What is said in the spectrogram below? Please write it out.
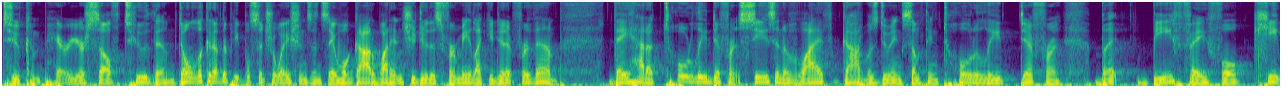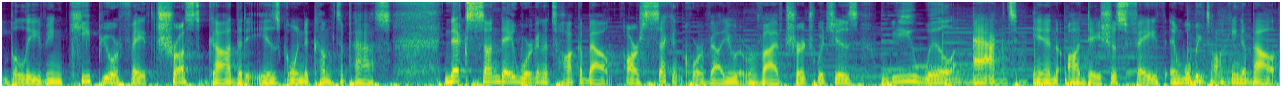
to compare yourself to them. Don't look at other people's situations and say, Well, God, why didn't you do this for me like you did it for them? They had a totally different season of life. God was doing something totally different. But be faithful, keep believing, keep your faith, trust God that it is going to come to pass. Next Sunday, we're going to talk about our second core value at Revive Church, which is we will act in audacious faith. And we'll be talking about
